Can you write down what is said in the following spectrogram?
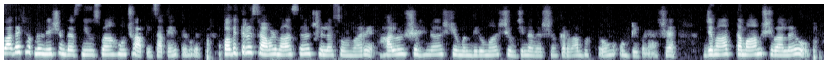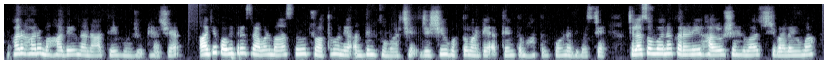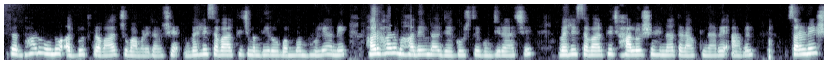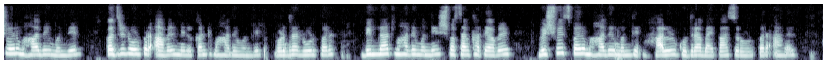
સ્વાગત છે આપણું નેશન પ્લસ ન્યૂઝમાં. હું છું આપની સાથે હેતલ પવિત્ર શ્રાવણ માસના છેલ્લા સોમવારે હાલોલ શહેરના શિવ મંદિરોમાં શિવજીના દર્શન કરવા ભક્તો ઉમટી પડ્યા છે, જેમાં તમામ શિવાલયો હર હર મહાદેવના નાદથી ગુંજી ઉઠ્યા છે. આજે પવિત્ર શ્રાવણ માસનો ચોથો અને અંતિમ સોમવાર છે, જે શિવ ભક્તો માટે અત્યંત મહત્વપૂર્ણ દિવસ છે. છેલ્લા સોમવારના કારણે હાલ શહેરમાં શિવાલયોમાં શ્રદ્ધાળુઓનો અદ્ભુત પ્રવાહ જોવા મળી રહ્યો છે. વહેલી સવારથી જ મંદિરો બમ બમ ભોલે અને હર હર મહાદેવના જયઘોષથી ગુંજી રહ્યા છે. વહેલી સવારથી જ હાલો શહેરના તળાવ કિનારે આવેલ શરણેશ્વર મહાદેવ મંદિર, કજરી રોડ પર આવેલ નીલકંઠ મહાદેવ મંદિર, વડોદરા રોડ પર ભીમનાથ મહાદેવ મંદિર, સ્મશાન ખાતે આવેલ વિશ્વેશ્વર મહાદેવ મંદિર, હાલોલ ગોધરા બાયપાસ રોડ પર આવેલ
